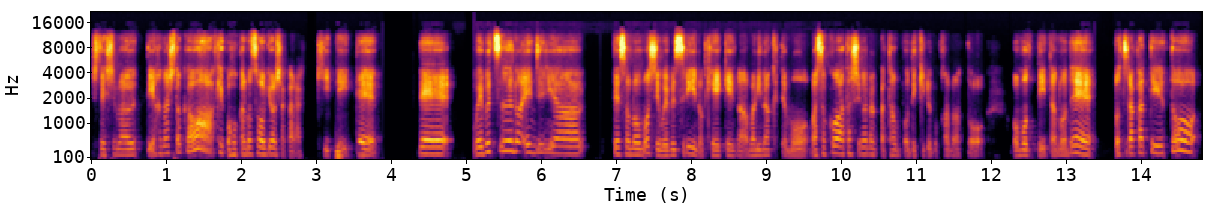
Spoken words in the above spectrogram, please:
してしまうっていう話とかは結構他の創業者から聞いていて、で、Web2 のエンジニアで、その、もし Web3 の経験があまりなくても、まあ、そこは私がなんか担保できるのかなと思っていたので、どちらかっていうと、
